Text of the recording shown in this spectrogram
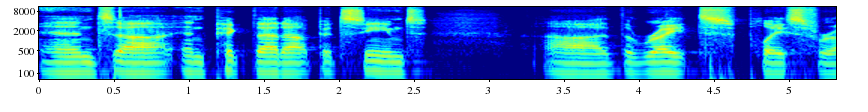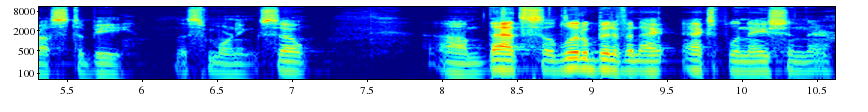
and, uh, and picked that up. It seemed uh, the right place for us to be this morning. So um, that's a little bit of an explanation there.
